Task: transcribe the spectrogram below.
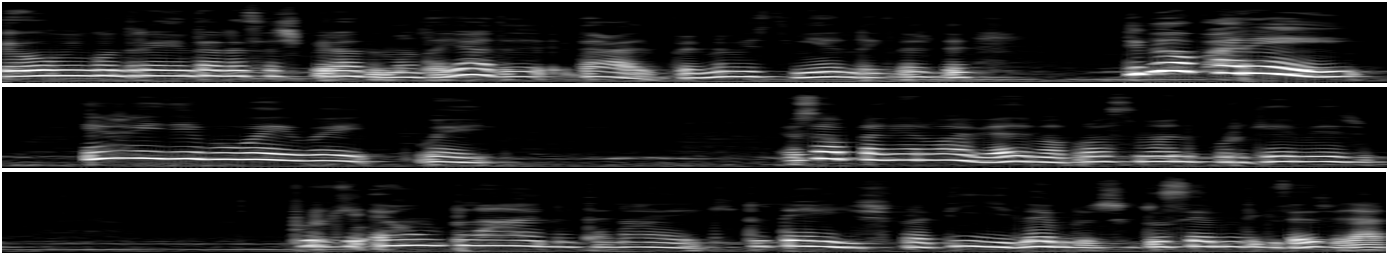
eu me encontrei a entrar nessa espiral manta, yeah, dá, mesmo esse dinheiro, like, nós Tipo, eu parei. Eu fiquei tipo, wait, wait, wait. Eu só planear uma viagem para o próximo ano, por quê mesmo? Porque é um plano, Tanai, que tu tens para ti. Lembras que tu sempre quiseres viajar.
